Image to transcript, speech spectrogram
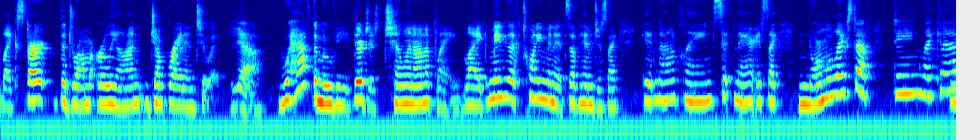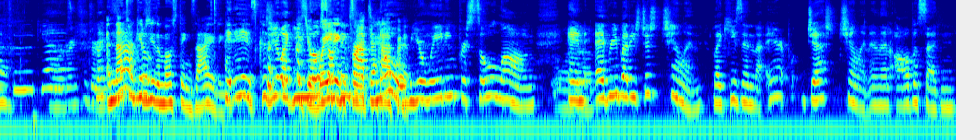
Like start the drama early on jump right into it. Yeah. well, half the movie they're just chilling on a plane. Like maybe like 20 minutes of him just like getting on a plane sitting there. It's like normal like stuff. Ding like can i have Yeah. food? Yes. Ordering some Like, and that's yeah, what gives no, you the most anxiety. it is because you're like you 'Cause know you're waiting for it to happening. No, you're waiting for so long. Oh and God. everybody's just chilling. Like he's in the airport just chilling. And then all of a sudden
